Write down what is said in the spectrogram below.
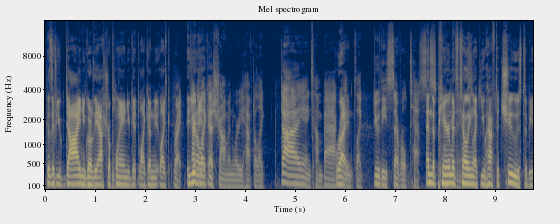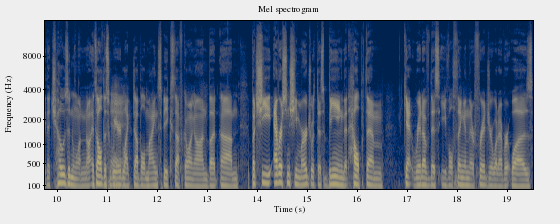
Because if you die and you go to the astral plane, you get like a new like right, you're- kind of like a shaman where you have to like die and come back, Right. And, like do these several tests, and the kind of pyramid's telling like you have to choose to be the chosen one. It's all this weird yeah. like double mind speak stuff going on. But um, but she ever since she merged with this being that helped them get rid of this evil thing in their fridge or whatever it was,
